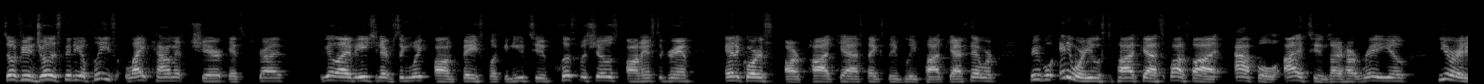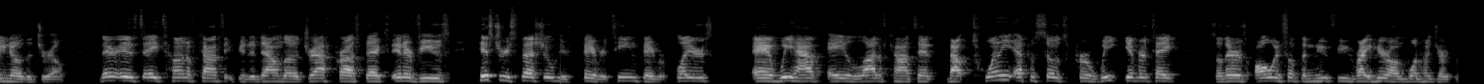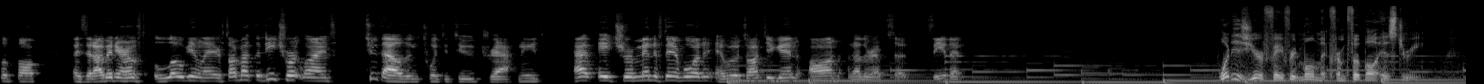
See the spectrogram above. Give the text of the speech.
So if you enjoy this video, please like, comment, share, and subscribe. We go live each and every single week on Facebook and YouTube, clips for shows on Instagram, and of course, our podcast, thanks to the Bleav Podcast Network. People, anywhere you listen to podcasts, Spotify, Apple, iTunes, iHeartRadio, you already know the drill. There is a ton of content for you to download draft prospects, interviews, history special, your favorite team, favorite players and we have a lot of content, about 20 episodes per week, give or take. So there's always something new for you right here on 100 Yards of Football. Like I said, I've been your host, Logan Layer, talking about the Detroit Lions 2022 draft needs. Have a tremendous day, everyone, and we'll talk to you again on another episode. See you then. What is your favorite moment from football history?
